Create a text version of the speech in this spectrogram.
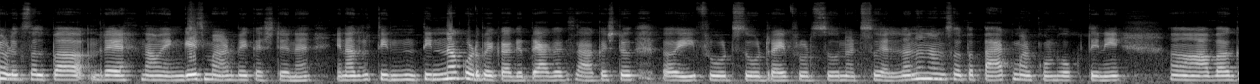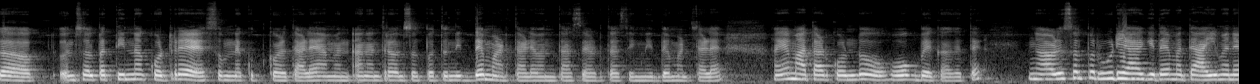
ಅವಳಿಗೆ ಸ್ವಲ್ಪ ಅಂದರೆ ನಾವು ಎಂಗೇಜ್ ಮಾಡಬೇಕಷ್ಟೇ ಏನಾದರೂ ತಿನ್, ತಿನ್ನ ಕೊಡಬೇಕಾಗತ್ತೆ. ಹಾಗಾಗಿ ಸಾಕಷ್ಟು ಈ ಫ್ರೂಟ್ಸು ಡ್ರೈ ಫ್ರೂಟ್ಸು ನಟ್ಸು ಎಲ್ಲನೂ ನಾನು ಸ್ವಲ್ಪ ಪ್ಯಾಕ್ ಮಾಡ್ಕೊಂಡು ಹೋಗ್ತೀನಿ. ಆವಾಗ ಒಂದು ಸ್ವಲ್ಪ ತಿನ್ನಕ್ಕೆ ಕೊಟ್ಟರೆ ಸುಮ್ಮನೆ ಕುತ್ಕೊಳ್ತಾಳೆ ಆಮೇಲೆ ಆನಂತರ ಒಂದು ಸ್ವಲ್ಪ ಹೊತ್ತು ನಿದ್ದೆ ಮಾಡ್ತಾಳೆ, ಒಂದು ತಾಸು, ಎರಡು ತಾಸು ಹಿಂಗೆ ನಿದ್ದೆ ಮಾಡ್ತಾಳೆ. ಹಾಗೆ ಮಾತಾಡಿಕೊಂಡು ಹೋಗಬೇಕಾಗತ್ತೆ. ಅವಳಿಗೆ ಸ್ವಲ್ಪ ರೂಢಿಯಾಗಿದೆ ಮತ್ತು ಐ ಮನೆ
